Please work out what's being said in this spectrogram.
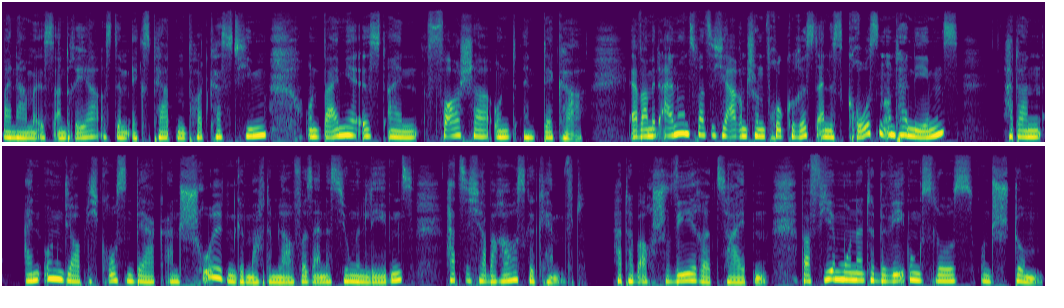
Mein Name ist Andrea aus dem Experten-Podcast-Team und bei mir ist ein Forscher und Entdecker. Er war mit 21 Jahren schon Prokurist eines großen Unternehmens, hat dann einen unglaublich großen Berg an Schulden gemacht im Laufe seines jungen Lebens, hat sich aber rausgekämpft hat aber auch schwere Zeiten, war vier Monate bewegungslos und stumm.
